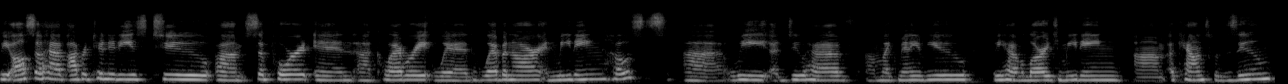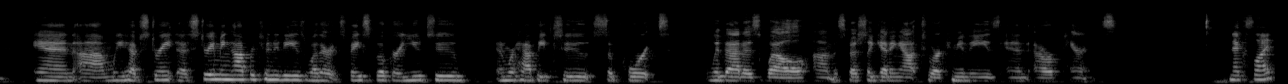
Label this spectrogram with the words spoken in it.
we also have opportunities to um, support and uh, collaborate with webinar and meeting hosts. Uh, we uh, do have, um, like many of you, we have large meeting um, accounts with Zoom and um, we have stream, uh, streaming opportunities, whether it's Facebook or YouTube, and we're happy to support with that as well, um, especially getting out to our communities and our parents. Next slide.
